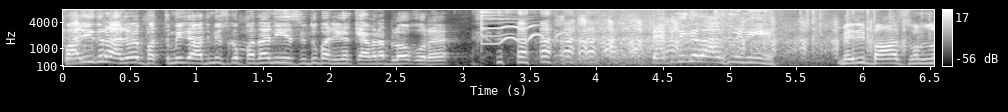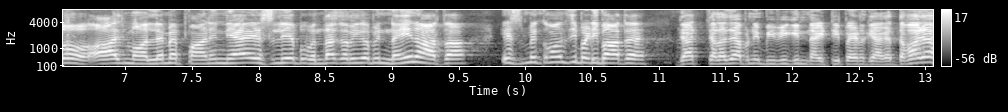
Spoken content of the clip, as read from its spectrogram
पाजी इधर आ जाओ बदतमीज आदमी उसको पता नहीं है सिद्धू पाजी का कैमरा ब्लॉक हो रहा है। टेक्निकल आदमी नहीं है। मेरी बात सुन लो आज मोहल्ले में पानी नहीं आया इसलिए बंदा कभी कभी नहीं नहाता। इसमें कौन सी बड़ी बात है? जा चला जा अपनी बीवी की नाइटी पहन के आगे दबा जा।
